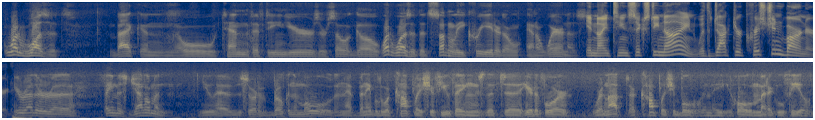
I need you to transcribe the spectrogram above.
what was it back in, oh, 10, 15 years or so ago? What was it that suddenly created a, an awareness? In 1969, with Dr. Christiaan Barnard. You're rather a famous gentleman. You have sort of broken the mold and have been able to accomplish a few things that uh, heretofore were not accomplishable in the whole medical field.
